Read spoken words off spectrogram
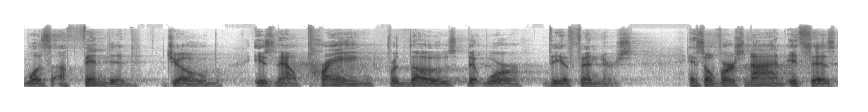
was offended, Job, is now praying for those that were the offenders. And so, verse 9, it says,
